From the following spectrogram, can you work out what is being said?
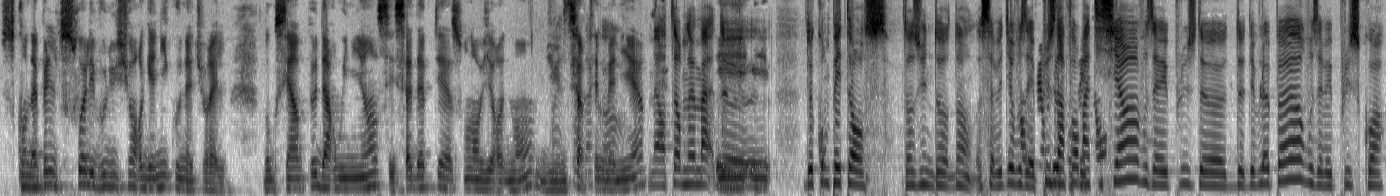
ce qu'on appelle soit l'évolution organique ou naturelle. Donc c'est un peu darwinien, c'est s'adapter à son environnement d'une certaine manière. Mais en termes de, de, compétences, dans une, ça veut dire vous avez plus d'informaticiens, vous avez plus de, développeurs, vous avez plus quoi?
